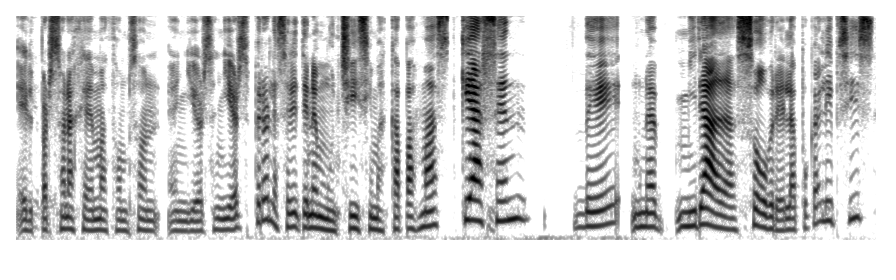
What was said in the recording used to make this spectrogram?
el personaje de Emma Thompson en Years and Years, pero la serie tiene muchísimas capas más que hacen de una mirada sobre el apocalipsis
